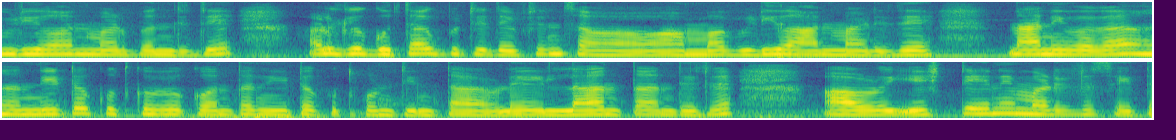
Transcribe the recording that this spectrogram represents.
ವಿಡಿಯೋ ಆನ್ ಮಾಡಿ ಬಂದಿದ್ದೆ. ಅವಳಿಗೆ ಗೊತ್ತಾಗ್ಬಿಟ್ಟಿದೆ ಫ್ರೆಂಡ್ಸ್ ಅಮ್ಮ ವಿಡಿಯೋ ಆನ್ ಮಾಡಿದೆ. ನಾನಿವಾಗ ನೀಟಾಗಿ ಕೂತ್ಕೋಬೇಕು ಅಂತ ನೀಟಾಗಿ ಕೂತ್ಕೊಂಡು ತಿಂತಾವಳೆ ಇಲ್ಲ ಅಂತ ಅಂದಿದ್ರೆ, ಅವಳು ಎಷ್ಟೇನೇ ಮಾಡಿದ್ರೆ ಸಹಿತ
